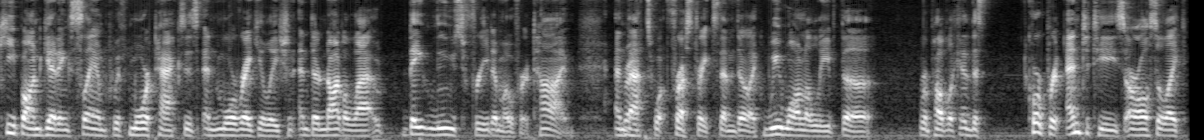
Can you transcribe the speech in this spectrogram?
keep on getting slammed with more taxes and more regulation, and they're not allowed. They lose freedom over time, and that's what frustrates them. They're like, we want to leave the Republic, and the corporate entities are also like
